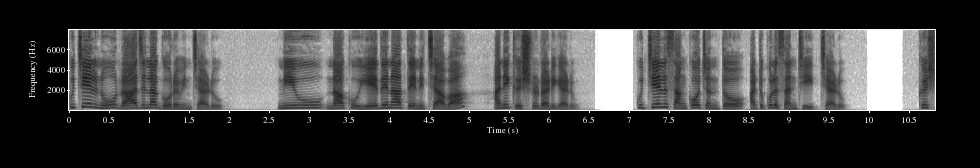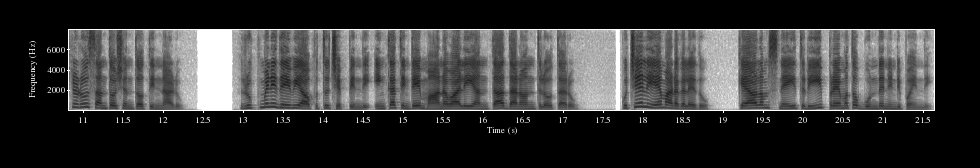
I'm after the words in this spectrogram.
కుచేలును రాజులా గౌరవించాడు. నీవు నాకు ఏదైనా తేనిచ్చావా? అని కృష్ణుడు అడిగాడు. కుచేలు సంకోచంతో అటుకుల సంచి ఇచ్చాడు. కృష్ణుడు సంతోషంతో తిన్నాడు. రుక్మిణీదేవి ఆపుతూ చెప్పింది. ఇంకా తింటే మానవాళి అంతా ధనవంతులవుతారు. కుచేలు ఏం అడగలేదు. కేవలం స్నేహితుడి ప్రేమతో గుండె నిండిపోయింది.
